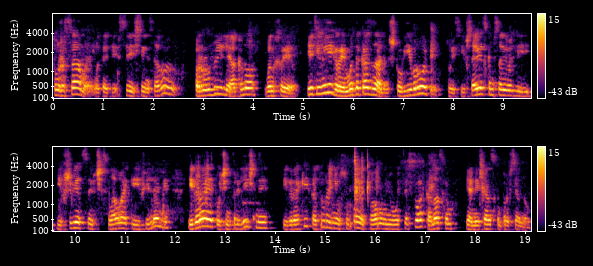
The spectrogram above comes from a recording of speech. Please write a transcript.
То же самое, вот эти встречи 72 прорубили окно в НХЛ. Этими играми мы доказали, что в Европе, то есть и в Советском Союзе, и в Швеции, в Чехословакии, и в Финляндии, играют очень приличные игроки, которые не уступают по уровню мастерства канадским и американским профессионалам.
